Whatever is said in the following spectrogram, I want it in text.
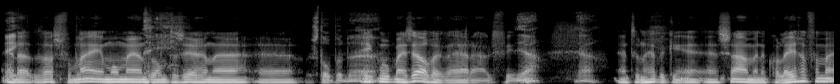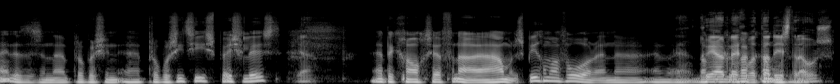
Nee. En dat was voor mij een moment om te zeggen, eh, eh, We stoppen... eh, ik moet mijzelf even heruitvinden. Ja, ja. En toen heb ik eh, eh, samen met een collega van mij, dat is een eh, propositie- eh, propositiespecialist. Ja. Heb ik gewoon gezegd van, nou, hou me de spiegel maar voor. En, uh, en, ja. Kun je uitleggen wat, dat is trouwens?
